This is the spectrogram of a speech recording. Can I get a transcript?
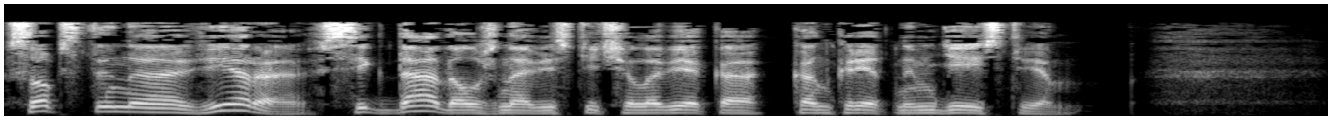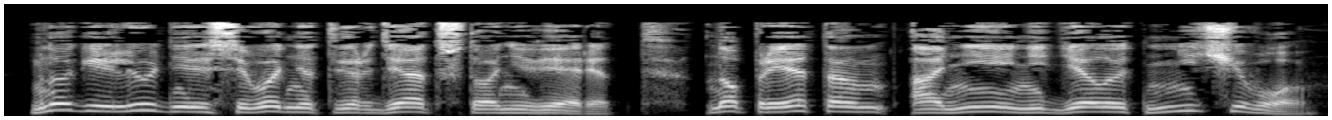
Собственно, вера всегда должна вести человека к конкретным действиям. Многие люди сегодня твердят, что они верят, но при этом они не делают ничего,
